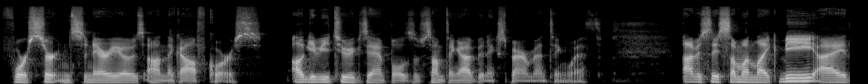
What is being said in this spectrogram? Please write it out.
for certain scenarios on the golf course? I'll give you two examples of something I've been experimenting with. Obviously, someone like me, I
